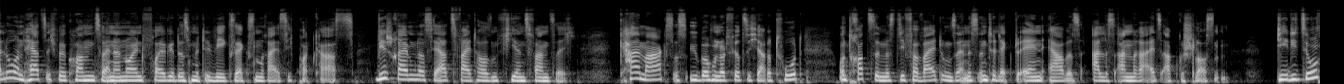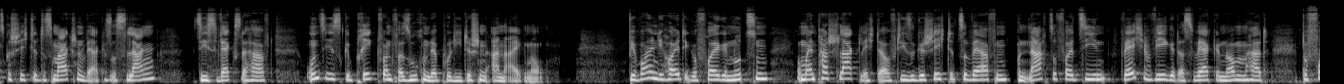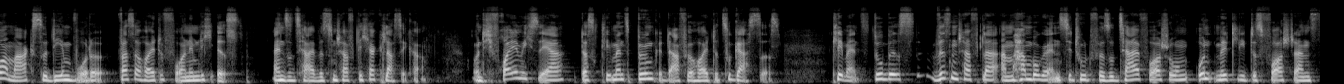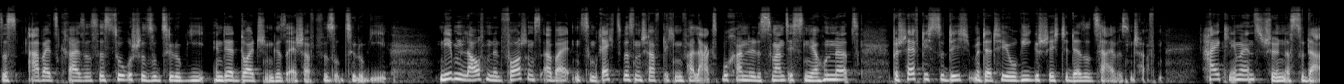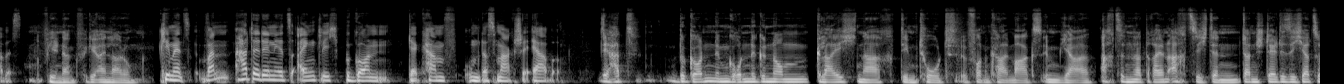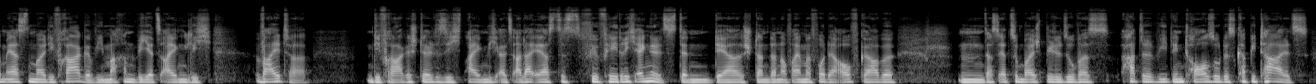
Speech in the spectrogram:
Hallo und herzlich willkommen zu einer neuen Folge des Mittelweg 36 Podcasts. Wir schreiben das Jahr 2024. Karl Marx ist über 140 Jahre tot und trotzdem ist die Verwaltung seines intellektuellen Erbes alles andere als abgeschlossen. Die Editionsgeschichte des Marxischen Werkes ist lang, sie ist wechselhaft und sie ist geprägt von Versuchen der politischen Aneignung. Wir wollen die heutige Folge nutzen, um ein paar Schlaglichter auf diese Geschichte zu werfen und nachzuvollziehen, welche Wege das Werk genommen hat, bevor Marx zu dem wurde, was er heute vornehmlich ist, ein sozialwissenschaftlicher Klassiker. Und ich freue mich sehr, dass Clemens Bünke dafür heute zu Gast ist. Clemens, du bist Wissenschaftler am Hamburger Institut für Sozialforschung und Mitglied des Vorstands des Arbeitskreises Historische Soziologie in der Deutschen Gesellschaft für Soziologie. Neben laufenden Forschungsarbeiten zum rechtswissenschaftlichen Verlagsbuchhandel des 20. Jahrhunderts beschäftigst du dich mit der Theoriegeschichte der Sozialwissenschaften. Hi Clemens, schön, dass du da bist. Vielen Dank für die Einladung. Clemens, wann hat er denn jetzt eigentlich begonnen, der Kampf um das Marxische Erbe? Er hat begonnen im Grunde genommen gleich nach dem Tod von Karl Marx im Jahr 1883, denn dann stellte sich ja zum ersten Mal die Frage, wie machen wir jetzt eigentlich weiter? Die Frage stellte sich eigentlich als allererstes für Friedrich Engels, denn der stand dann auf einmal vor der Aufgabe, hm, dass er zum Beispiel sowas hatte wie den Torso des Kapitals,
